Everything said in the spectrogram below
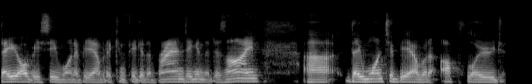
They obviously want to be able to configure the branding and the design. Uh, they want to be able to upload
